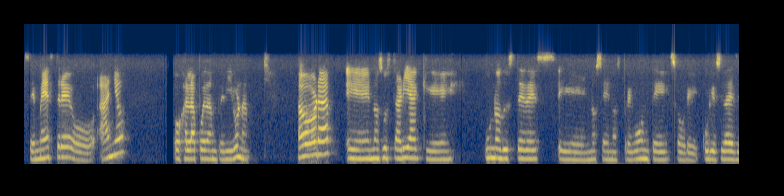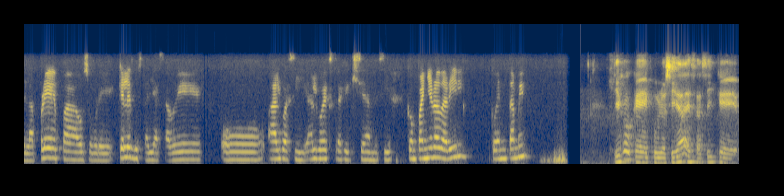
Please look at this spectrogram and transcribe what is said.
semestre o año, ojalá puedan pedir una. Ahora eh, nos gustaría que uno de ustedes, eh, no sé, nos pregunte sobre curiosidades de la prepa o sobre qué les gustaría saber o algo así, algo extra que quisieran decir. Compañero Daril, cuéntame. Dijo que curiosidades, así que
